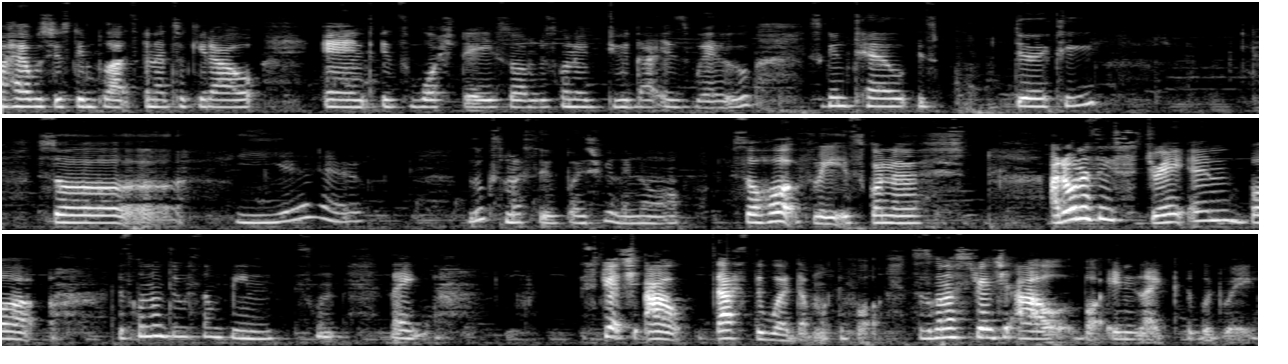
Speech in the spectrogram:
my hair was just in plaits and i took it out and it's wash day so i'm just gonna do that as well. As you can tell it's dirty. So yeah. Looks massive but it's really not. So hopefully it's gonna i don't want to say straighten but it's gonna do something. It's gonna like stretch it out. That's the word i'm looking for. So it's gonna stretch it out but in like a good way.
